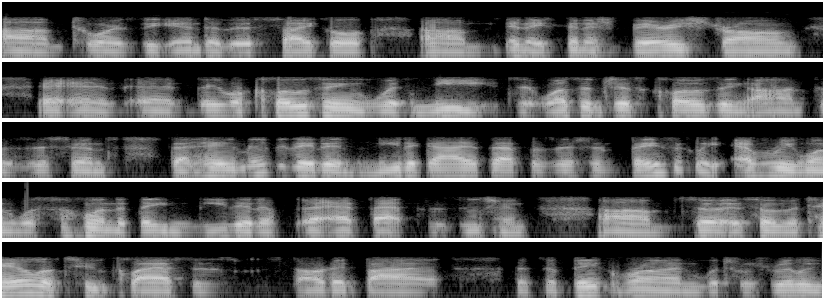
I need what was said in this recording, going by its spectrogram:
um, towards the end of this cycle, um, and they finished very strong. And and they were closing with needs. It wasn't just closing on positions that hey maybe they didn't need a guy at that position. Basically, everyone was someone that they needed at that position. Um, so so the tale of two classes started by the, the big run, which was really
